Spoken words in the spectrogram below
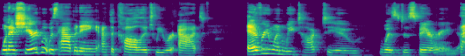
When I shared what was happening at the college we were at, everyone we talked to was despairing.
